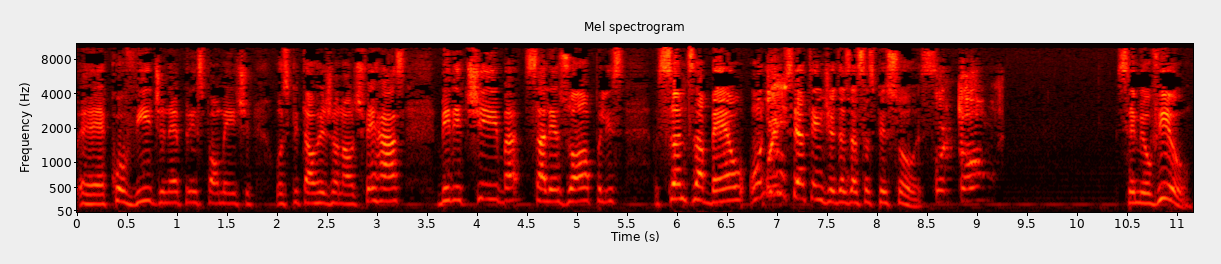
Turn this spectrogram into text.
é, Covid, né, principalmente o Hospital Regional de Ferraz, Biritiba, Salesópolis, Santa Isabel. Onde Oi. vão ser atendidas essas pessoas? Cortou. Você me ouviu?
